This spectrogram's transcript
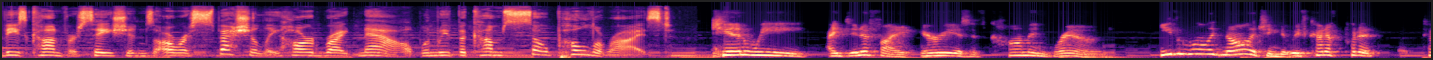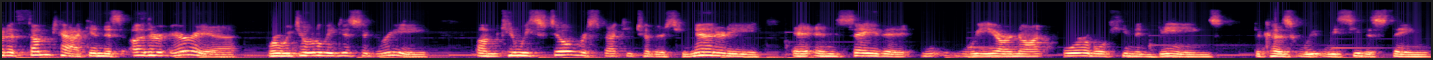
These conversations are especially hard right now when we've become so polarized. Can we identify areas of common ground even while acknowledging that we've kind of put a put a thumbtack in this other area where we totally disagree, um, can we still respect each other's humanity and, and, say that we are not horrible human beings because we, we see this thing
